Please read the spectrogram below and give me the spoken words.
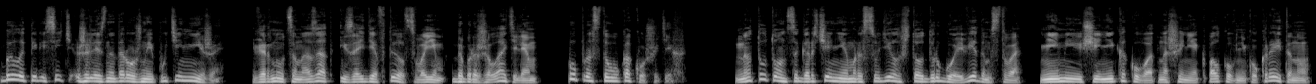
было пересечь железнодорожные пути ниже, вернуться назад и, зайдя в тыл своим доброжелателям, попросту укокошить их. Но тут он с огорчением рассудил, что другое ведомство, не имеющее никакого отношения к полковнику Крейтону,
